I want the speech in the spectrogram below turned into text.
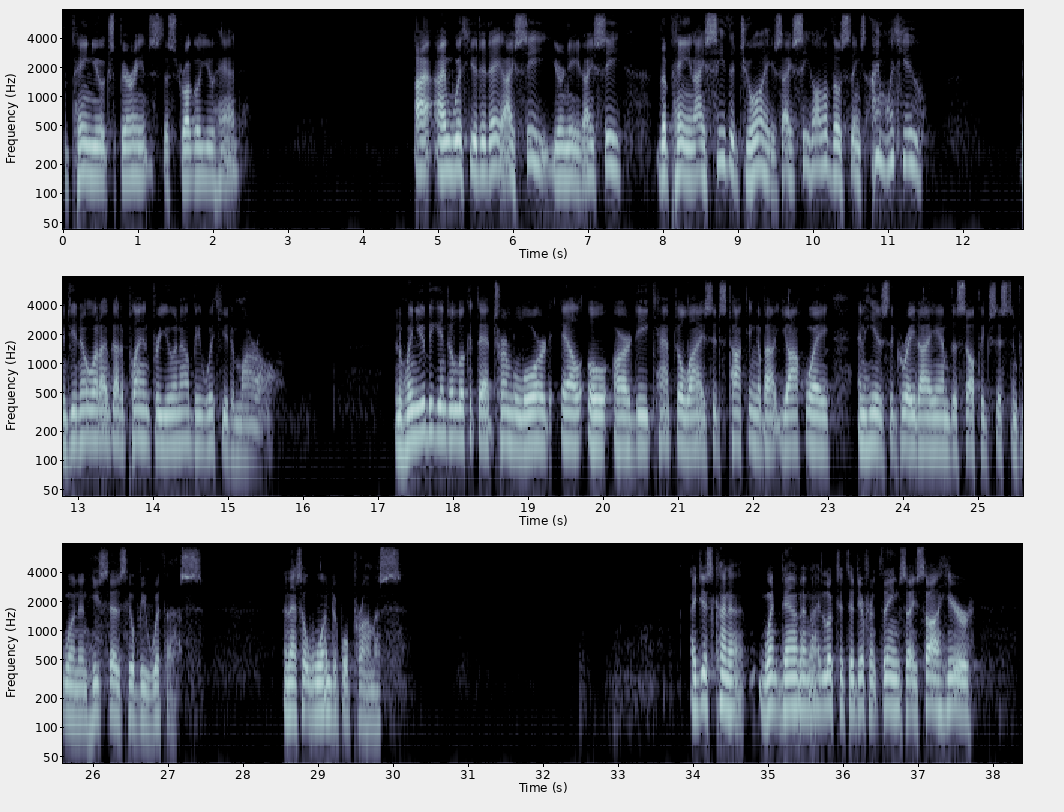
the pain you experienced, the struggle you had. I, am with you today. I see your need. I see the pain. I see the joys. I see all of those things. I'm with you. And you know what? I've got a plan for you, and I'll be with you tomorrow. And when you begin to look at that term Lord, L O R D, capitalized, it's talking about Yahweh, and He is the great I am, the self existent one, and He says He'll be with us. And that's a wonderful promise. I just kind of went down and I looked at the different things I saw here.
